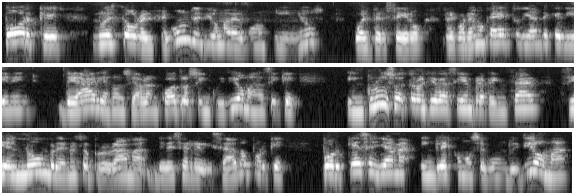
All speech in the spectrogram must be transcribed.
Porque no es solo el segundo idioma de algunos niños o el tercero. Recordemos que hay estudiantes que vienen de áreas donde se hablan cuatro o cinco idiomas, así que incluso esto nos lleva siempre a pensar si el nombre de nuestro programa debe ser revisado, porque ¿por qué se llama inglés como segundo idioma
